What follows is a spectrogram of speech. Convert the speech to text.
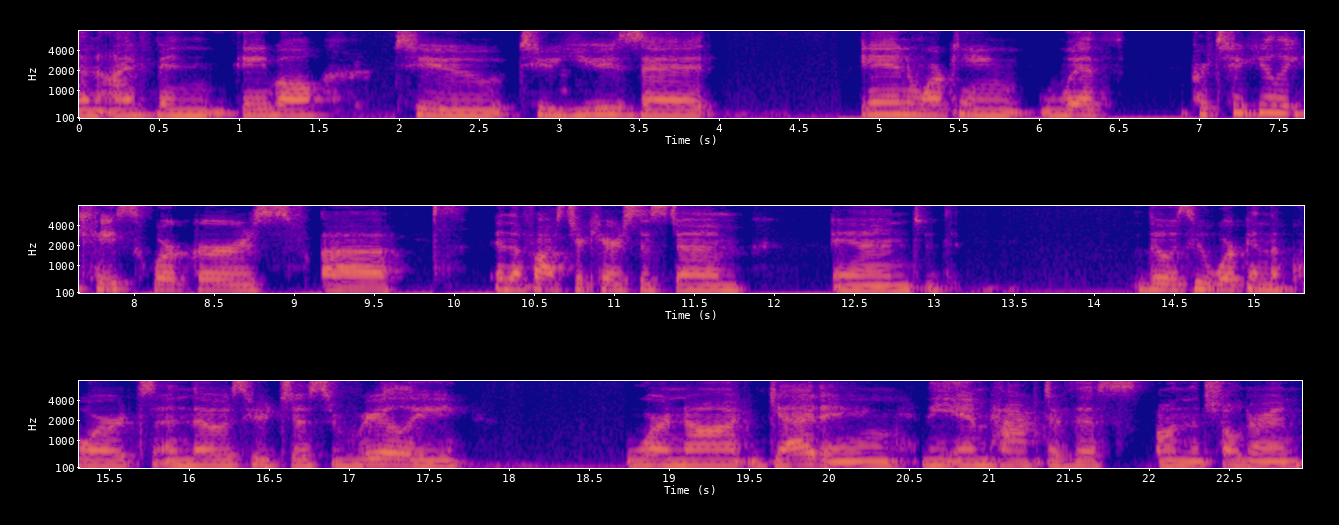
and I've been able to to use it in working with particularly caseworkers uh, in the foster care system and those who work in the courts and those who just really were not getting the impact of this on the children.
